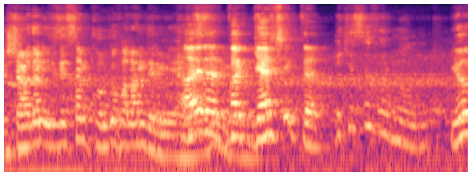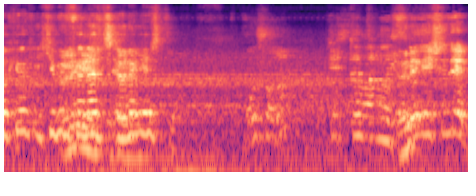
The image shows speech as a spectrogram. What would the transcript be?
Dışarıdan izlesem kurgu falan derim yani. Aynen bak gerçekten. 2-0 mı oldu? Yok yok 2-1 Öne Fener geçti. öne geçti. Tutamaz. Öne geçti de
